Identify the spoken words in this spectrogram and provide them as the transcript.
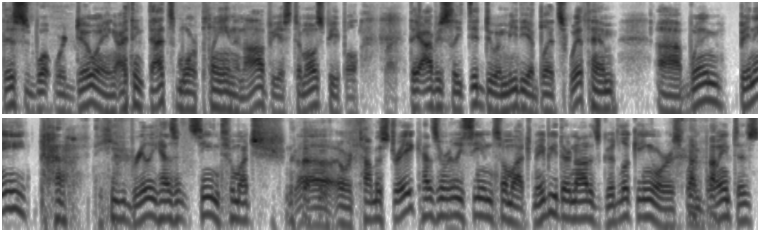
this is what we're doing, I think that's more plain and obvious to most people. Right. They obviously did do a media blitz with him. Uh, William Binney, he really hasn't seen too much, uh, or Thomas Drake hasn't really seen so much. Maybe they're not as good looking or as flamboyant as,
